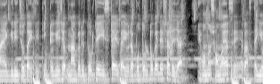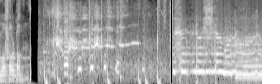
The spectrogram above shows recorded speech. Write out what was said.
নায়কগিরি চোতাইতে। টিকটকে এসব না করে তোর যে স্টাইল ভাই ওটা বোতল টোকাদের সাথে যায়। এখনও সময় আছে রাস্তায় গিয়ে বোতল টোকা।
